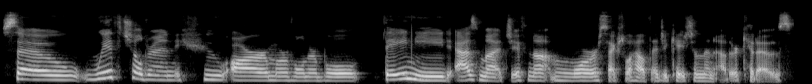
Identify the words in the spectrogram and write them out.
So with children who are more vulnerable, they need as much, if not more, sexual health education than other kiddos.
